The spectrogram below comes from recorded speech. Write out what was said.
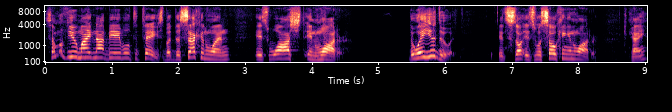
some of you might not be able to taste, but the second one is washed in water. The way you do it. It's, so, it's soaking in water. Okay?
